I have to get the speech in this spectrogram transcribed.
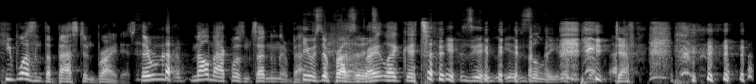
he wasn't the best and brightest. There, were, Melmac wasn't sending their best. He was the president. right. Like it's he, was the, he was the leader.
